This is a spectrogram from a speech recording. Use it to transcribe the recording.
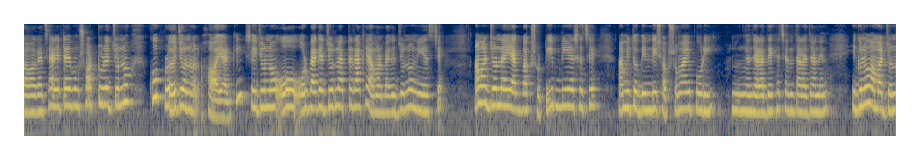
পাওয়া গেছে। আর এটা এবং শর্ট ট্যুরের জন্য খুব প্রয়োজন হয় আর কি। সেই জন্য ও ওর ব্যাগের জন্য একটা রাখে আমার ব্যাগের জন্যও নিয়ে এসছে। আমার জন্য এই এক বাক্স টিপ নিয়ে এসেছে। আমি তো বিন্দি সবসময় পরি। যারা দেখেছেন তারা জানেন এগুলোও আমার জন্য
